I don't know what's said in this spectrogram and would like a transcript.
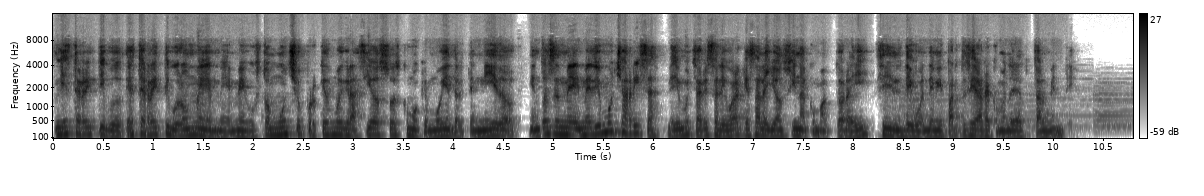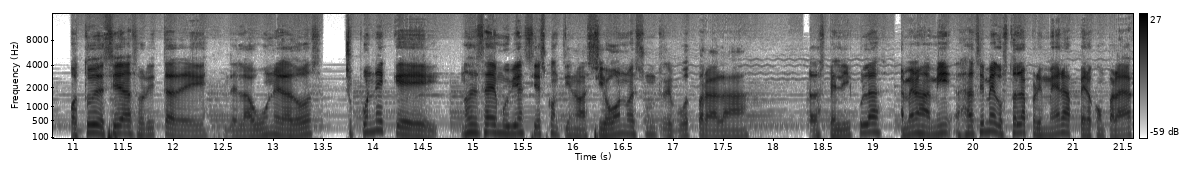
Y este Rey, Tiburón, este Rey Tiburón me, me, me, gustó mucho porque es muy gracioso, es como que muy entretenido. Entonces me, me, dio mucha risa, me dio mucha risa, al igual que sale John Cena como actor ahí. Sí, de, de mi parte sí la recomendaría totalmente. Como tú decías ahorita de, de la 1 y la 2, supone que no se sabe muy bien si es continuación o es un reboot para la, las películas. Al menos a mí, o sea, sí me gustó la primera, pero comparada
